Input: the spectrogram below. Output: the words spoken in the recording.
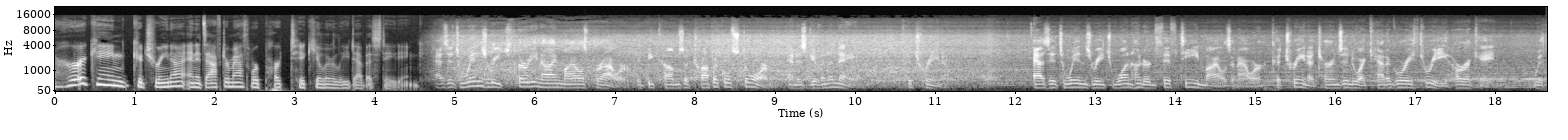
Hurricane Katrina and its aftermath were particularly devastating. As its winds reach 39 miles per hour, it becomes a tropical storm and is given a name Katrina. As its winds reach 115 miles an hour, Katrina turns into a Category 3 hurricane with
